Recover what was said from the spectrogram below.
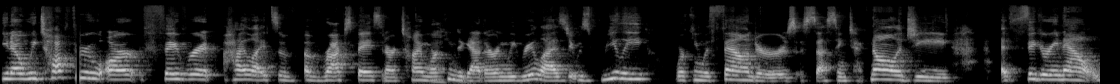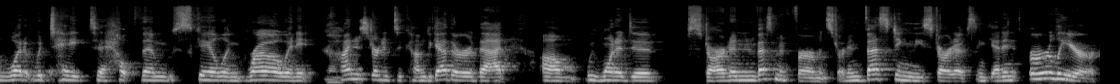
you know, we talked through our favorite highlights of, of Rackspace and our time working together, and we realized it was really working with founders, assessing technology, figuring out what it would take to help them scale and grow. And it yeah. kind of started to come together that um, we wanted to start an investment firm and start investing in these startups and get in earlier,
